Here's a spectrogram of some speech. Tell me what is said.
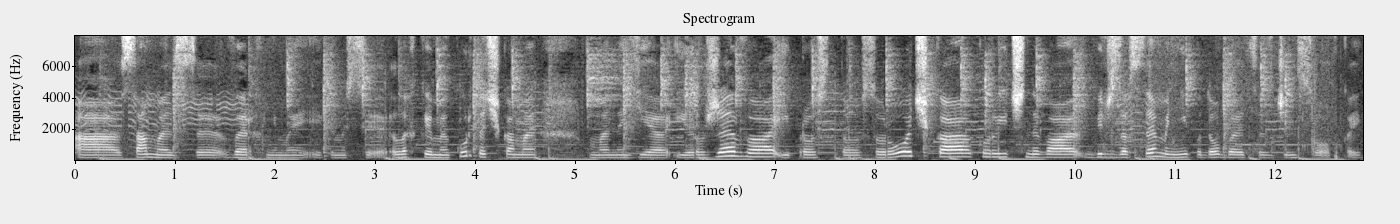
А саме з верхніми якимись легкими курточками. У мене є і рожева, і просто сорочка коричнева. Більш за все мені подобається з джинсовкою,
